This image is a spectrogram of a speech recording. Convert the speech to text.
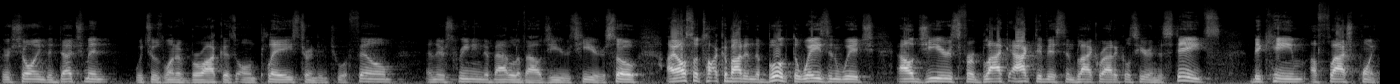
They're showing The Dutchman, which was one of Baraka's own plays turned into a film, and they're screening the Battle of Algiers here. So I also talk about in the book the ways in which Algiers for black activists and black radicals here in the States became a flashpoint,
